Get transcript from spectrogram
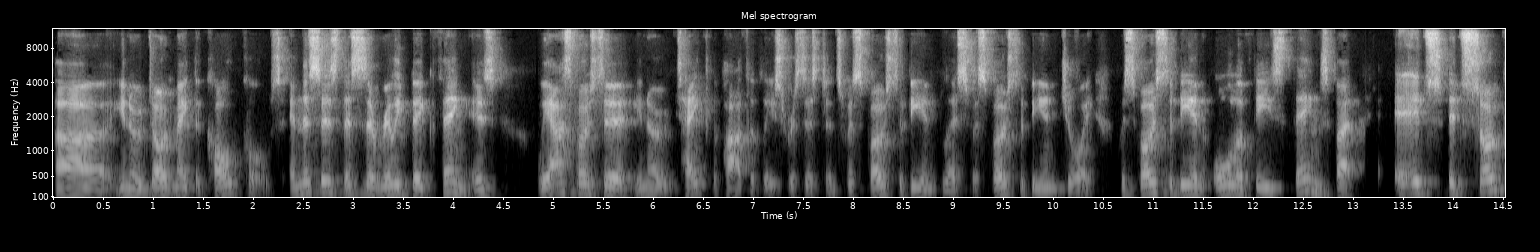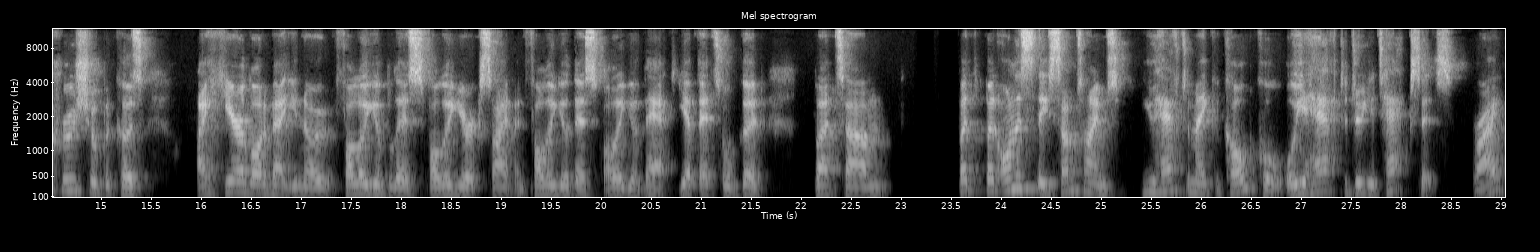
uh, you know, don't make the cold calls. And this is, this is a really big thing is we are supposed to, you know, take the path of least resistance. We're supposed to be in bliss. We're supposed to be in joy. We're supposed to be in all of these things, but it's, it's so crucial because I hear a lot about, you know, follow your bliss, follow your excitement, follow your this, follow your that. Yep, that's all good. But um, but but honestly, sometimes you have to make a cold call or you have to do your taxes, right?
